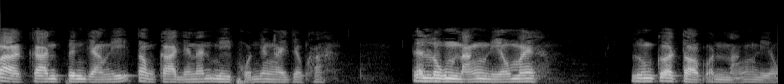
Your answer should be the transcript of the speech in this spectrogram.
ว่าการเป็นอย่างนี้ต้องการอย่างนั้นมีผลยังไงเจ้าค่ะแต่ลุงหนังเหนียวไหมลุงก็ตอบว่าหนังเหนียว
